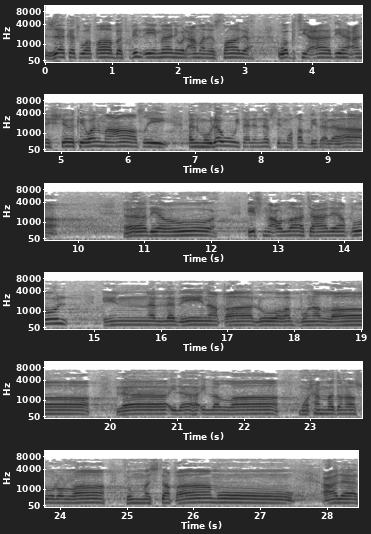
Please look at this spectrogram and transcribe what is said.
زكت وطابت بالإيمان والعمل الصالح وابتعادها عن الشرك والمعاصي الملوثة للنفس المخبثة لها. هذه الروح اسمعوا الله تعالى يقول إن الذين قالوا ربنا الله لا إله إلا الله محمد رسول الله. ثم استقاموا على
